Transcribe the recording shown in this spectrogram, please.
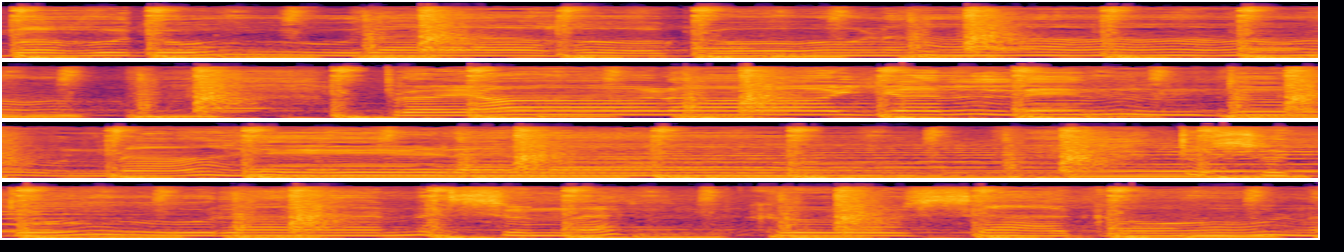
ಬಹುದೂರ ಹೋಗೋಣ. ಪ್ರಯಾಣ ಎಲ್ಲೆಂದು ನಾ ಹೇಳಲ ತುಸು ದೂರ ನಸು ನಕ್ಕು ಸಾಗೋಣ.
